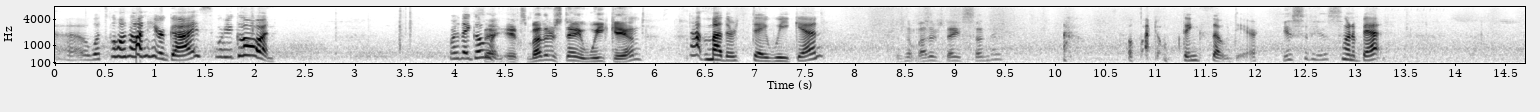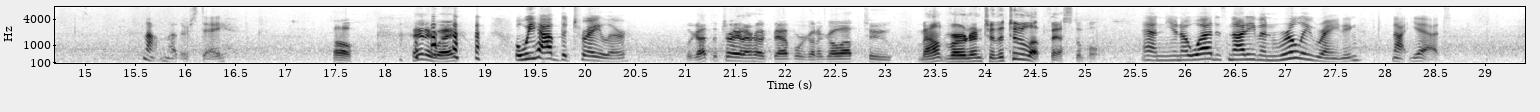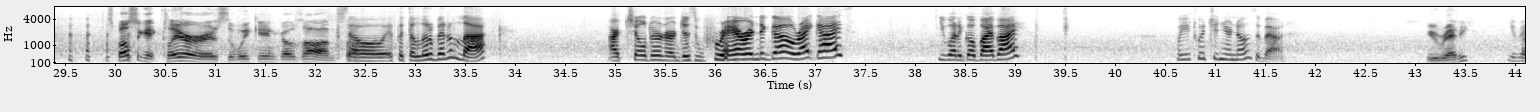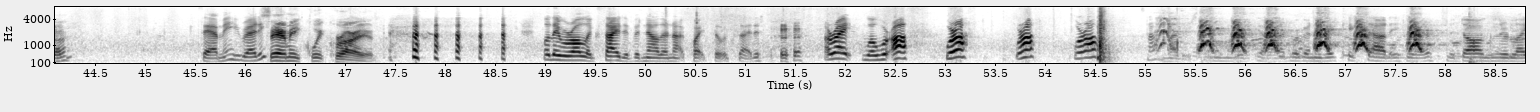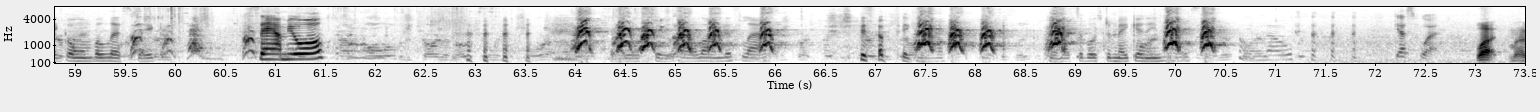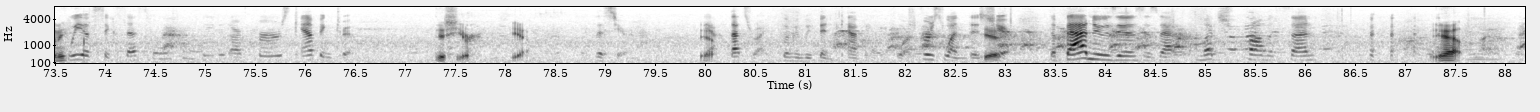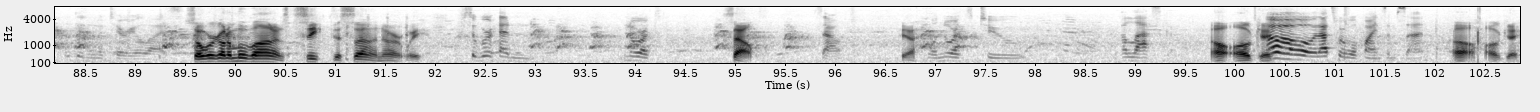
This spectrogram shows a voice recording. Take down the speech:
Uh, what's going on here, guys? Where are you going? Where are they going? It's Mother's Day weekend. It's not Mother's Day weekend. Isn't Mother's Day Sunday? Oh, I don't think so, dear. Yes, it is. Want to bet? It's not Mother's Day. Oh. Anyway, Well, we have the trailer. we got the trailer hooked up. We're going to go up to Mount Vernon to the Tulip Festival. And you know what? It's not even really raining. Not yet. It's supposed to get clearer as the weekend goes on. So, So, if with a little bit of luck, our children are just raring to go, right, guys? You want to go bye bye? What are you twitching your nose about? you ready? You ready? Sammy, you ready? Sammy, quit crying. Well, they were all excited, but now they're not quite so excited. all right, well, we're off. We're off. We're off. We're off. It's not Mother's Day. Oh we're going to get kicked out of here. The dogs are like going ballistic. Samuel. so we'll see how long this lasts. She's a big mouth. You're not supposed to make any noise. Oh no. Guess what? What, Mommy? We have successfully completed our first camping trip This year. Yeah. this year. Yeah. that's right. I mean, we've been camping before. First one this Yeah. year. The bad news is, is that much promised sun Yeah. it didn't materialize. So we're going to move on and seek the sun, aren't we? So we're heading north, South. south. Yeah. Well, north to Alaska. Oh, okay. Oh, that's where we'll find some sun. Oh, okay.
